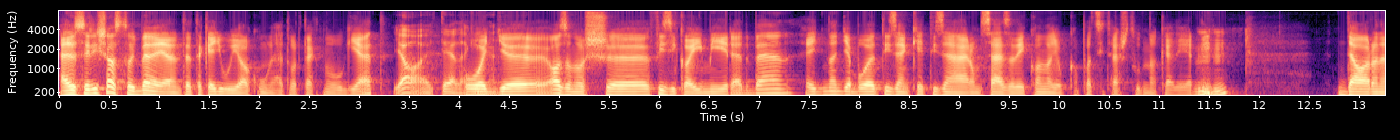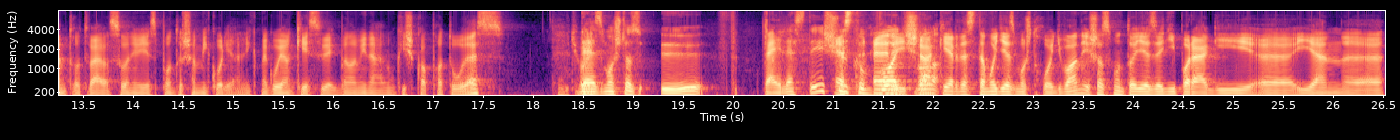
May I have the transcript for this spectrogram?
Először is azt, hogy bejelentettek egy új akkumulátor technológiát. Jaj, tényleg. Hogy igen. azonos fizikai méretben egy nagyjából 12-13 százalékkal nagyobb kapacitást tudnak elérni. Uh-huh. De arra nem tudott válaszolni, hogy ez pontosan mikor jelenik meg olyan készülékben, ami nálunk is kapható lesz. Úgyhogy... De ez most az ő fejlesztés? Ezt vagy erre is vala... rákérdeztem, hogy ez most hogy van, és azt mondta, hogy ez egy iparági uh, ilyen uh,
